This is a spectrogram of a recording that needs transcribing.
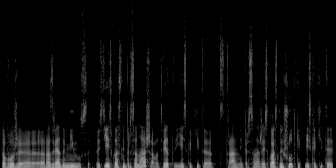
того же э, разряда минусы. То есть есть классный персонаж, а в ответ есть какие-то странные персонажи. Есть классные шутки, есть какие-то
